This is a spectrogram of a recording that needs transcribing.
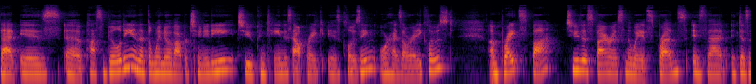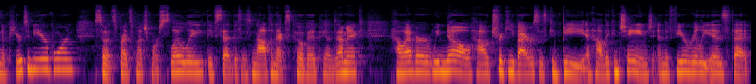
that is a possibility and that the window of opportunity to contain this outbreak is closing or has already closed. A bright spot to this virus and the way it spreads is that it doesn't appear to be airborne, so it spreads much more slowly. They've said this is not the next COVID pandemic. However, we know how tricky viruses can be and how they can change, and the fear really is that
